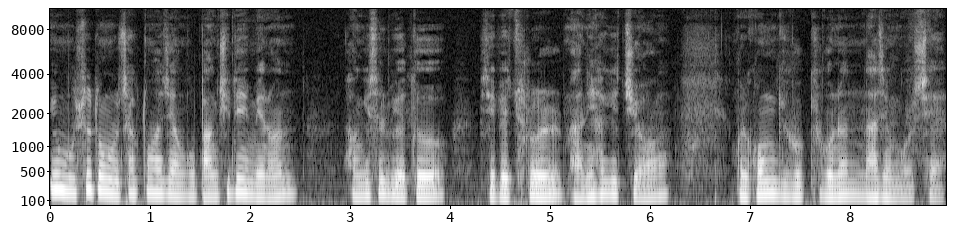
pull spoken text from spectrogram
이거 뭐 수동으로 작동하지 않고 방치되면은 환기 설비가 더 이제 배출을 많이 하겠죠. 그리고 공기 극기구는 낮은 곳에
